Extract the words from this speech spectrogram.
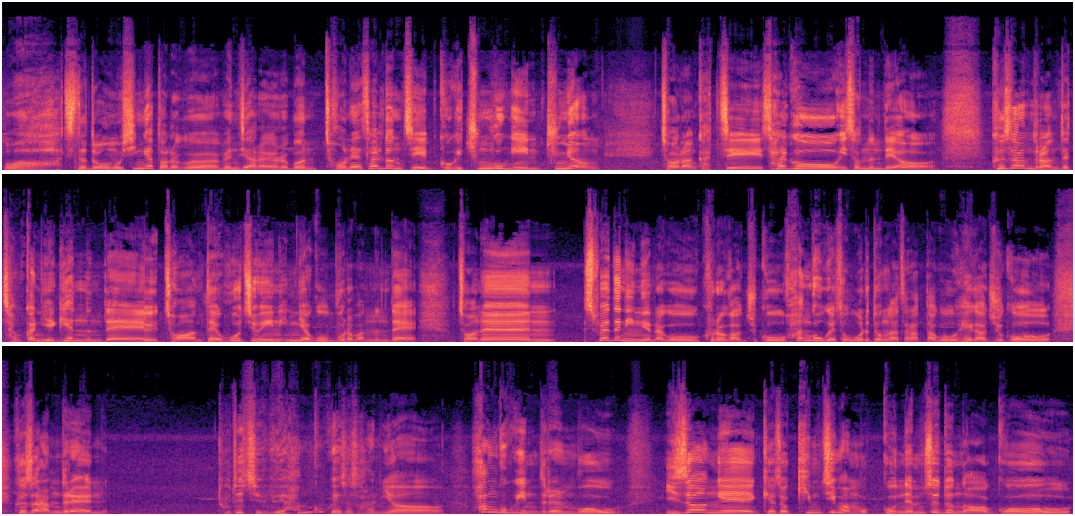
와 진짜 너무 신기하더라고요. 왠지 알아요 여러분? 전에 살던 집 거기 중국인 두 명 저랑 같이 살고 있었는데요. 그 사람들한테 잠깐 얘기했는데 그 저한테 호주인 있냐고 물어봤는데 저는 스웨덴인이라고 그래가지고 한국에서 오랫동안 살았다고 해가지고 그 사람들은 도대체 왜 한국에서 살았냐? 한국인들은 뭐 이상해. 계속 김치만 먹고 냄새도 나고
